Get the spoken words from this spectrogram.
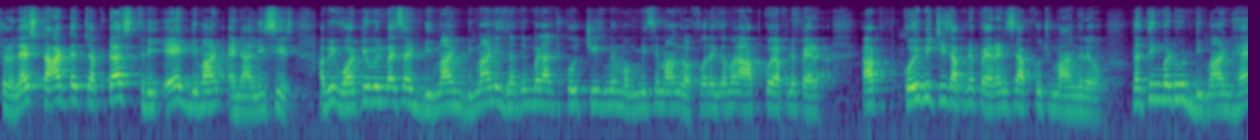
चलो let's start the chapters three A demand analysis अभी what you mean by sir demand demand is nothing but आज कोई चीज़ में मम्मी से मांग रहा हूँ। फॉर एग्ज़ाम्पल आप कोई अपने आप कोई भी चीज़ अपने पेरेंट्स से आप कुछ मांग रहे हो। नथिंग बट वो डिमांड है।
